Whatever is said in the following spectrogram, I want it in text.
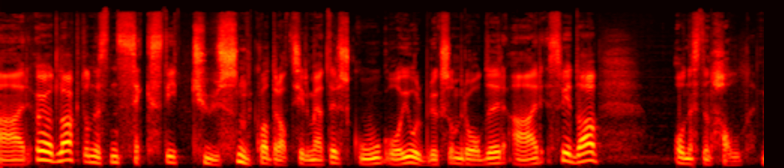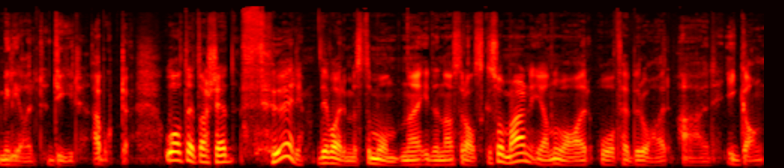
er ødelagt, og nesten 60 000 kvadratkilometer skog- og jordbruksområder er svidd av og nesten en halv milliard dyr er borte. Og alt dette har skjedd før de varmeste månedene i den australske sommeren. Januar og februar er i gang.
